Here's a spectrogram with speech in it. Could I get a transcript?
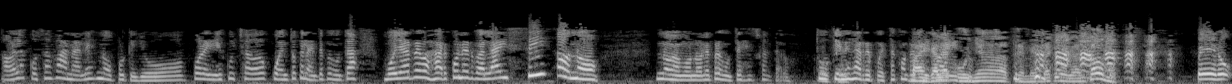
Ahora las cosas banales no, porque yo por ahí he escuchado cuentos que la gente pregunta, ¿voy a rebajar con Herbalife sí o no? No, amor, no le preguntes eso al tarot. Tú tienes la respuesta con respecto la a eso. cuña tremenda que le lanzamos. Pero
